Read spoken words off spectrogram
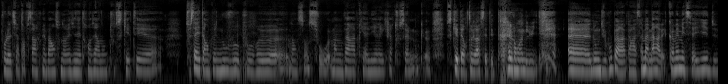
pour le tiers-temps. Il faut savoir que mes parents sont d'origine étrangère, donc tout ce qui était tout ça était un peu nouveau pour eux euh, dans le sens où mon père a appris à lire et écrire tout seul donc euh, tout ce qui était orthographe c'était très loin de lui. Euh, donc du coup par rapport à ça ma mère avait quand même essayé de,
